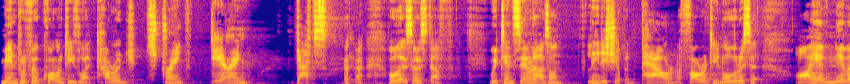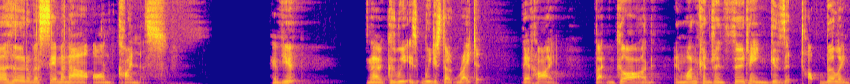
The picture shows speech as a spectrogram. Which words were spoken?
Men prefer qualities like courage, strength, daring, guts, all that sort of stuff. We attend seminars on leadership and power and authority and all the rest of it. I have never heard of a seminar on kindness. Have you? No, because we, we just don't rate it that high. But God in 1 Corinthians 13 gives it top billing.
